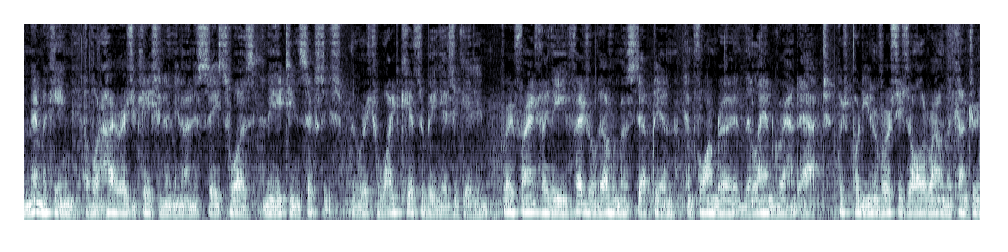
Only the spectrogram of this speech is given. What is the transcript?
mimicking of what higher education in the United States was in the 1860s. The rich white kids are being educated. Very frankly, the federal government stepped in and formed a, the Land Grant Act, which put universities all around the country,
